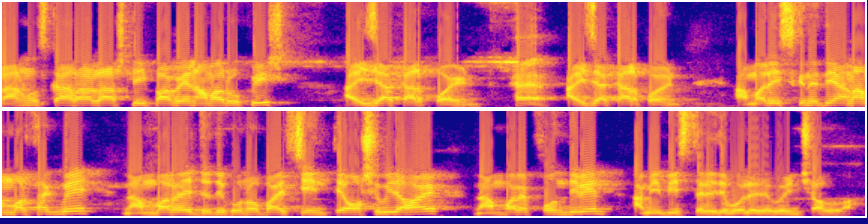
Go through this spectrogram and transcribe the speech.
নারায়ণগঞ্জ কারহাট আসলেই পাবেন আমার অফিস আইজা কার পয়েন্ট। হ্যাঁ। আইজা কার পয়েন্ট। আমার স্ক্রিনে দেওয়া নাম্বার থাকবে। নাম্বারে যদি কোনো উপায় চিনতে অসুবিধা হয় নাম্বারে ফোন দিবেন আমি বিস্তারিত বলে দেবো ইনশাল্লাহ।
